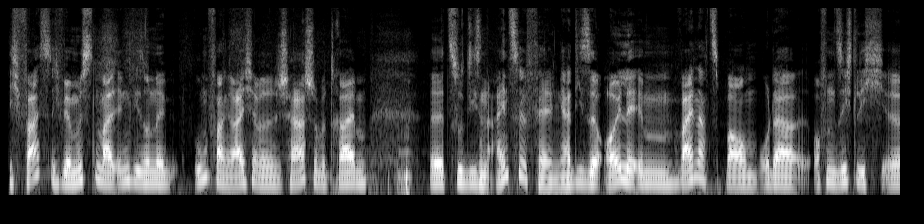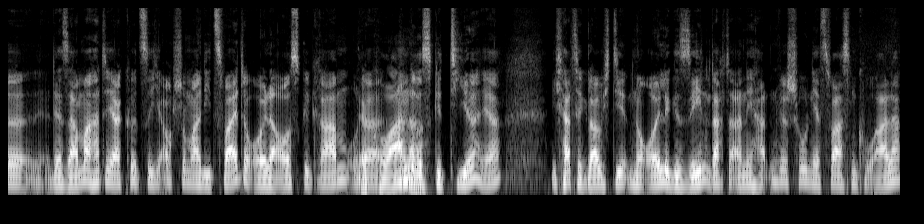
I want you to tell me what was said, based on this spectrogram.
ich weiß nicht, wir müssten mal irgendwie so eine umfangreichere Recherche betreiben äh, zu diesen Einzelfällen. Ja, diese Eule im Weihnachtsbaum oder offensichtlich, äh, der Sammer hatte ja kürzlich auch schon mal die zweite Eule ausgegraben oder Koala. anderes Getier, ja. Ich hatte, glaube ich, die, eine Eule gesehen und dachte, ah nee, hatten wir schon, jetzt war es ein Koala.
